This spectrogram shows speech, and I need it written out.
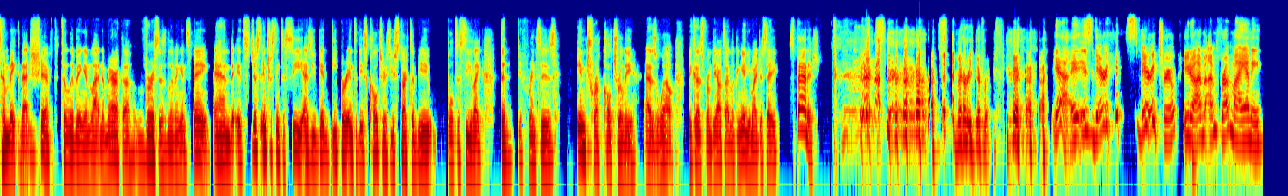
to make that Mm. shift to living in Latin America versus living in Spain. And it's just interesting to see as you get deeper into these cultures, you start to be able to see like the differences intraculturally as well. Because from the outside looking in, you might just say Spanish. Very different. yeah, it is very it's very true. You know, I'm I'm from Miami,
